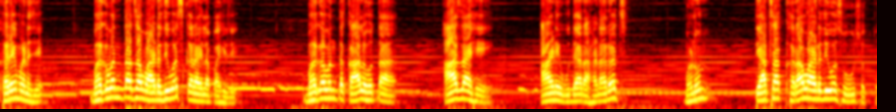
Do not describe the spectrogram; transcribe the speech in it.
खरे म्हणजे भगवंताचा वाढदिवस करायला पाहिजे. भगवंत काल होता आज आहे आणि उद्या राहणारच. म्हणून त्याचा खरा वाढदिवस होऊ शकतो.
